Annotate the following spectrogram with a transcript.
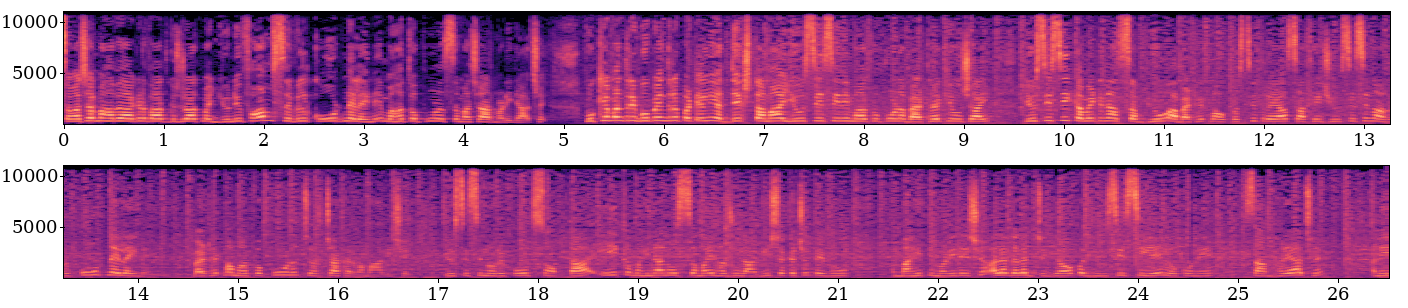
સમાચારમાં હવે આગળ વાત ગુજરાતમાં યુનિફોર્મ સિવિલ કોડને લઈને મહત્વપૂર્ણ સમાચાર મળી રહ્યા છે. મુખ્યમંત્રી ભૂપેન્દ્ર પટેલની અધ્યક્ષતામાં યુસીસીની મહત્વપૂર્ણ બેઠક યોજાઈ. યુસીસી કમિટીના સભ્યો આ બેઠકમાં ઉપસ્થિત રહ્યા, સાથે જ યુસીસીના રિપોર્ટને લઈને બેઠકમાં મહત્વપૂર્ણ ચર્ચા કરવામાં આવી છે. યુસીસીનો રિપોર્ટ સોંપતા એક મહિનાનો સમય હજુ લાગી શકે છે તેવું માહિતી મળી રહી છે. અલગ અલગ જગ્યાઓ પર યુસીસીએ લોકોને સાંભળ્યા છે. અને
